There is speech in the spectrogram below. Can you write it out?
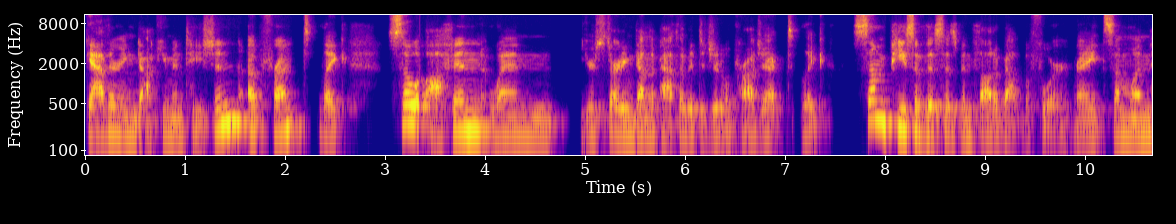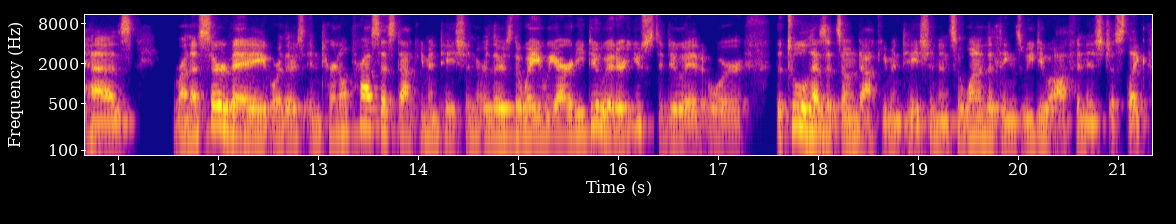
gathering documentation up front. Like so often when you're starting down the path of a digital project, like some piece of this has been thought about before, right? Someone has run a survey or there's internal process documentation or there's the way we already do it or used to do it or the tool has its own documentation. And so one of the things we do often is just like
